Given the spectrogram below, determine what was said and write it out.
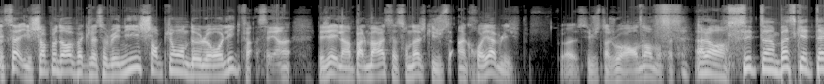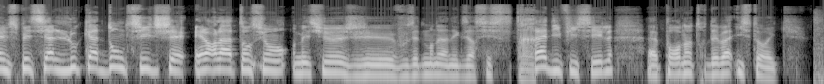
c'est ça, il est champion d'Europe avec la Slovénie, champion de l'Euroleague. Enfin, c'est un, déjà, il a un palmarès à son âge qui est juste incroyable. Il- C'est juste un joueur hors norme, en fait. Alors, c'est un basket time spécial Luka Doncic. Et alors là, attention, messieurs, je vous ai demandé un exercice très difficile euh, pour notre débat historique. Back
